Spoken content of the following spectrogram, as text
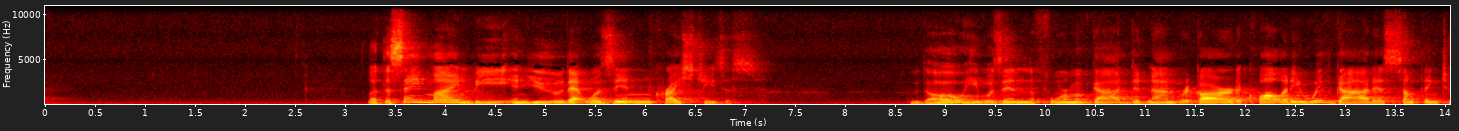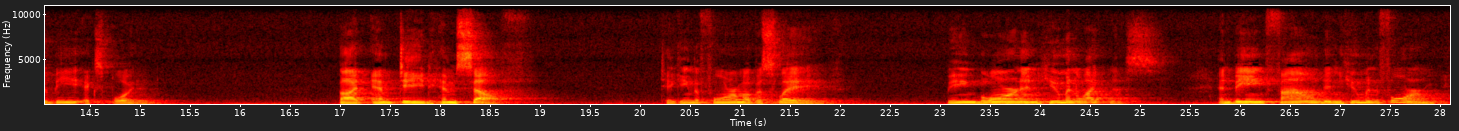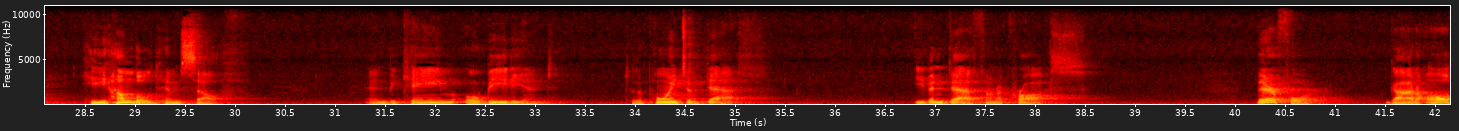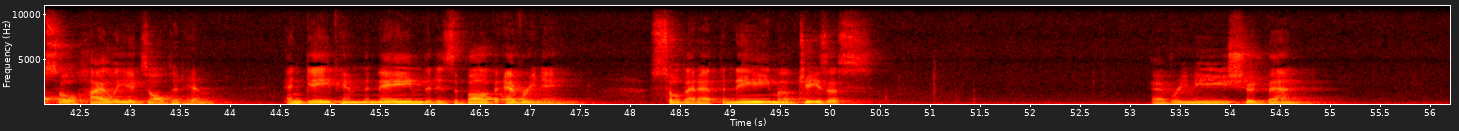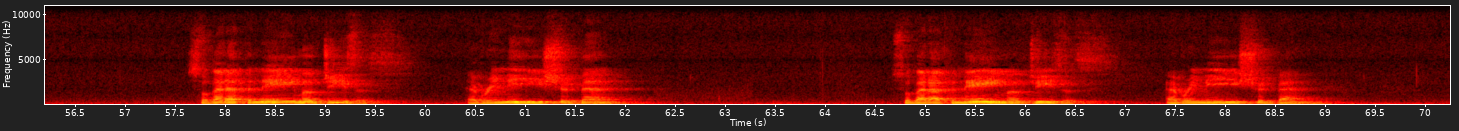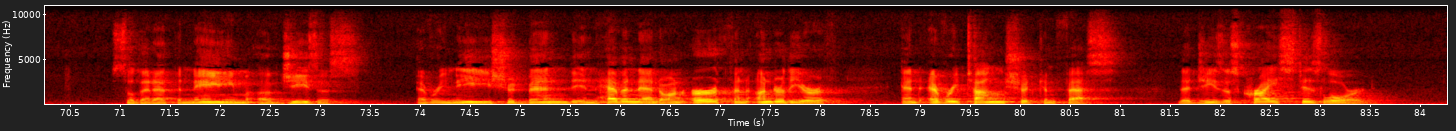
Let the same mind be in you that was in Christ Jesus, who, though he was in the form of God, did not regard equality with God as something to be exploited, but emptied himself, taking the form of a slave being born in human likeness, and being found in human form, he humbled himself and became obedient to the point of death, even death on a cross. Therefore, God also highly exalted him and gave him the name that is above every name, so that at the name of Jesus, every knee should bend, so that at the name of Jesus, every knee should bend, so that at the name of Jesus, every knee should bend, so that at the name of Jesus, every knee should bend in heaven and on earth and under the earth, and every tongue should confess that Jesus Christ is Lord,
